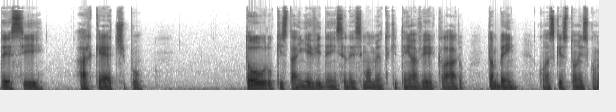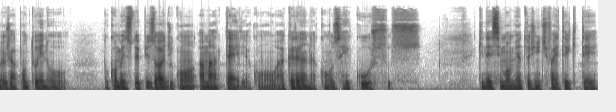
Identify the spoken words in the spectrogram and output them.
desse arquétipo touro que está em evidência nesse momento, que tem a ver, claro, também com as questões, como eu já pontuei no, no começo do episódio, com a matéria, com a grana, com os recursos que nesse momento a gente vai ter que ter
